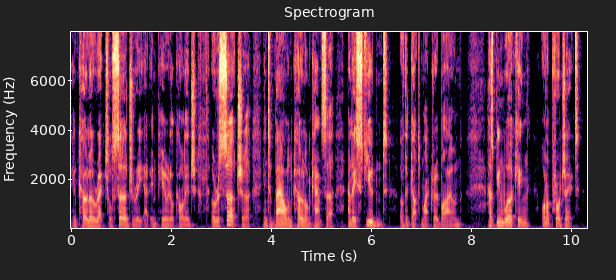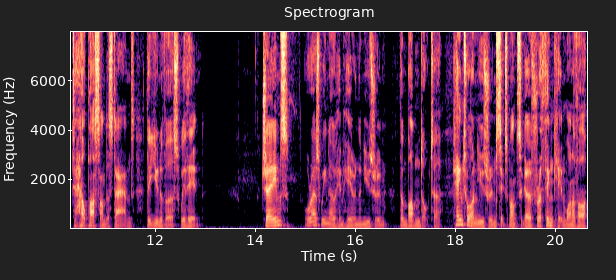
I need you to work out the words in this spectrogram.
in colorectal surgery at Imperial College, a researcher into bowel and colon cancer, and a student of the gut microbiome, has been working on a project to help us understand the universe within. James, or as we know him here in the newsroom, the Bum Doctor, came to our newsroom six months ago for a think in, one of our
